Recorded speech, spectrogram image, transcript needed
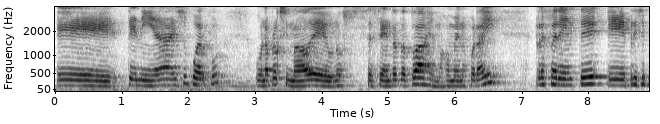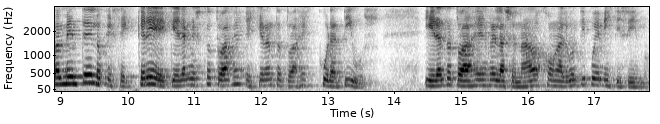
eh, tenía en su cuerpo un aproximado de unos 60 tatuajes, más o menos por ahí, referente eh, principalmente lo que se cree que eran esos tatuajes es que eran tatuajes curativos y eran tatuajes relacionados con algún tipo de misticismo.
